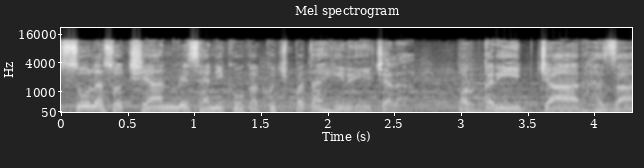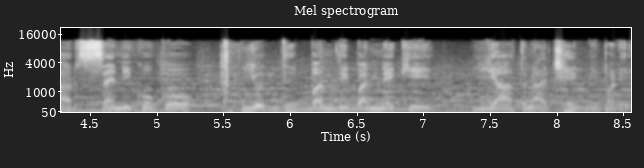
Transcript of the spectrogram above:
सोलह सैनिकों का कुछ पता ही नहीं चला और करीब चार हज़ार सैनिकों को युद्ध बंदी बनने की यातना झेलनी पड़ी।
